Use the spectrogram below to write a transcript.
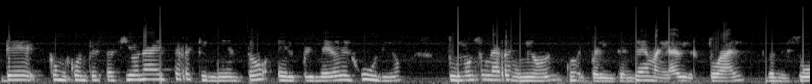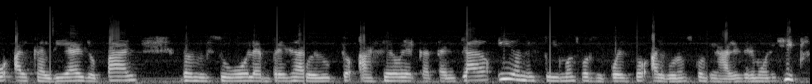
De, como contestación a este requerimiento, el primero de julio tuvimos una reunión con el superintendente de manera virtual, donde estuvo Alcaldía de Yopal, donde estuvo la empresa de acueducto Aseo y Alcantarillado y donde estuvimos, por supuesto, algunos concejales del municipio.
